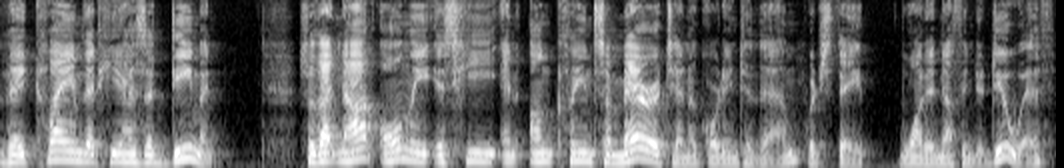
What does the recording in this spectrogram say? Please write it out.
they claim that he has a demon, so that not only is he an unclean Samaritan, according to them, which they wanted nothing to do with,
